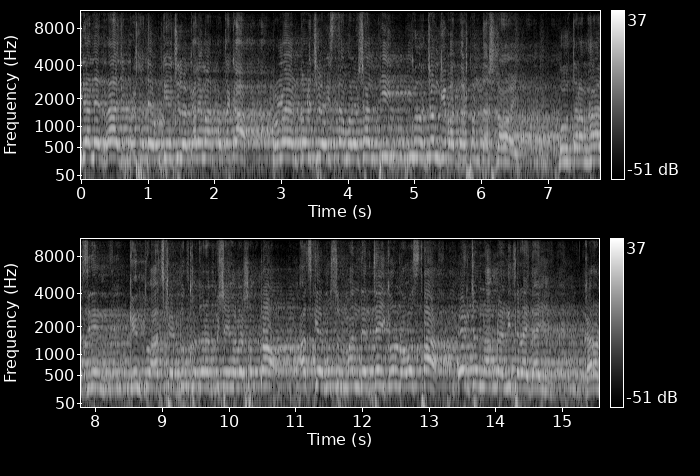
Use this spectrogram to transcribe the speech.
ইরানের রাজপ্রাসাদে উঠিয়েছিল কালেমার পতাকা, প্রণয়ন করেছিল ইসলাম হলো শান্তি, কোনো জঙ্গিবাদ বা সন্ত্রাস নয়। মোহতারাম হাজরিন, কিন্তু আজকের দুঃখজনক বিষয় হলো সত্য। আজকে মুসলমানদের যেই করুণ অবস্থা এর জন্য আমরা নিজেরাই দায়ী। কারণ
